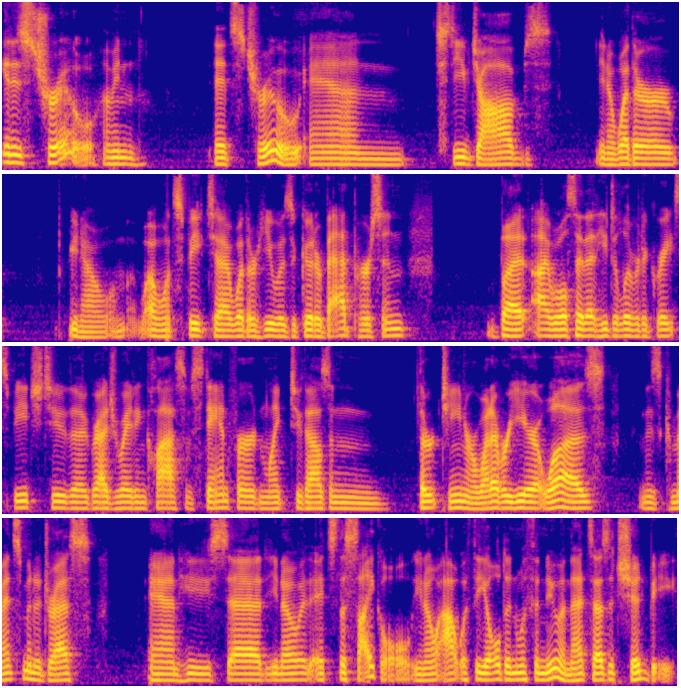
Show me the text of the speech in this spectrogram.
it is true. I mean, it's true, and Steve Jobs, you know, whether you know, I won't speak to whether he was a good or bad person but I will say that he delivered a great speech to the graduating class of Stanford in like 2013 or whatever year it was in his commencement address. And he said, you know, it's the cycle, you know, out with the old and with the new. And that's as it should be.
